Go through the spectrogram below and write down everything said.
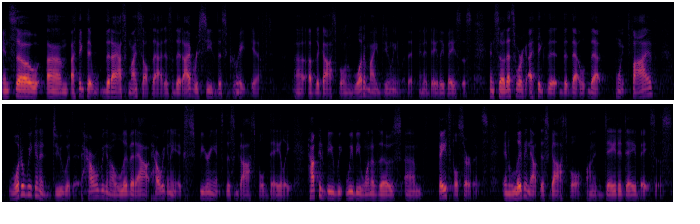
And so um, I think that, that I ask myself that is that I've received this great gift uh, of the gospel and what am I doing with it in a daily basis? And so that's where I think that that, that, that point five, what are we going to do with it? How are we going to live it out? How are we going to experience this gospel daily? How could be, we, we be one of those um, faithful servants in living out this gospel on a day to day basis.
